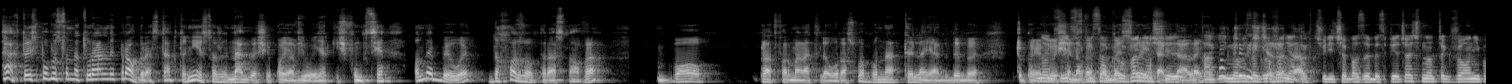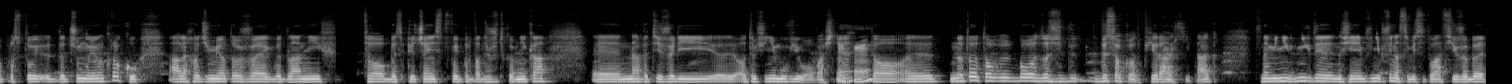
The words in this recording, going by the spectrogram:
Tak, to jest po prostu naturalny progres, tak? To nie jest to, że nagle się pojawiły jakieś funkcje. One były, dochodzą teraz nowe, bo platforma na tyle urosła, bo na tyle jak gdyby, czy pojawiły no, się nowe pomysły i tak się, dalej. Tak, no, i nowe zagrożenia, tak. tak. Czyli trzeba zabezpieczać, no także oni po prostu dotrzymują kroku. Ale chodzi mi o to, że jakby dla nich to bezpieczeństwo i prywatność użytkownika, e, nawet jeżeli e, o tym się nie mówiło właśnie, mhm. to, e, no to, to było dość wysoko w hierarchii, tak? Przynajmniej nigdy się nie, nie przyna sobie sytuacji, żeby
